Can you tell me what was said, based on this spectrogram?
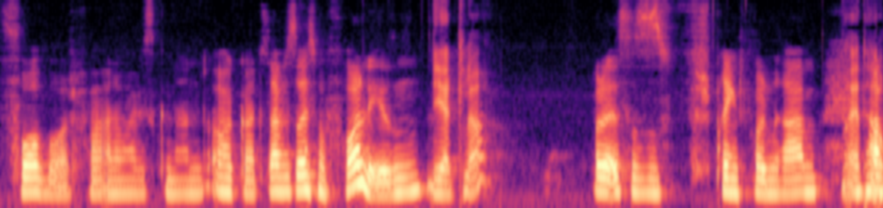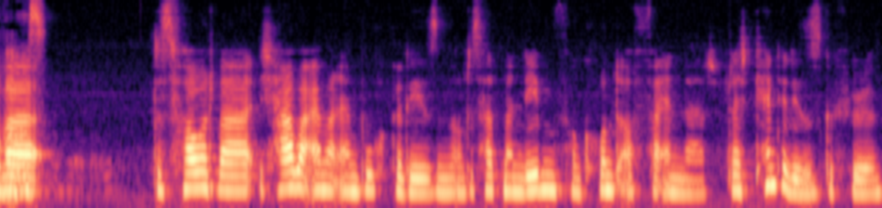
Vorwort vor allem habe ich es genannt. Oh Gott, soll ich es mal vorlesen? Ja, klar. Oder ist es, es sprengt voll den Rahmen? Nein, Aber raus. Das Vorwort war, ich habe einmal ein Buch gelesen und es hat mein Leben von Grund auf verändert. Vielleicht kennt ihr dieses Gefühl.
